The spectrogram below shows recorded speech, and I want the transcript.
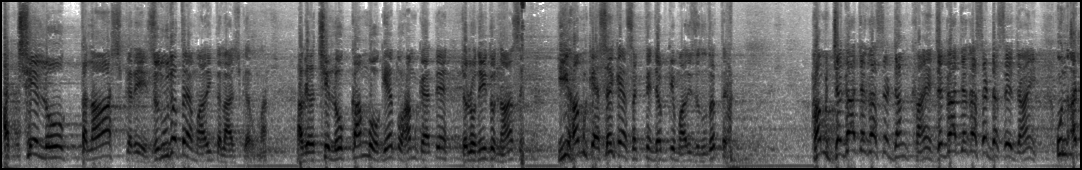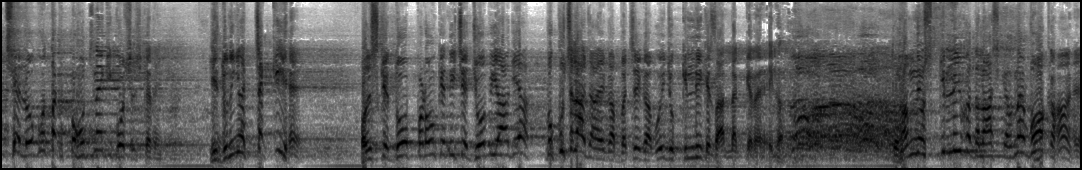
اچھے لوگ تلاش کرے، ضرورت ہے ہماری تلاش کرنا۔ اگر اچھے لوگ کم ہو گئے تو ہم کہتے ہیں، چلو نہیں تو نہ سے۔ یہ ہم کیسے کہہ سکتے ہیں جبکہ ہماری ضرورت ہے؟ ہم جگہ جگہ سے ڈنک کھائیں، جگہ جگہ سے ڈسے جائیں، ان اچھے لوگوں تک پہنچنے کی کوشش کریں۔ یہ دنیا چکی ہے اور اس کے دو پڑوں کے نیچے جو بھی آ گیا وہ کچلا جائے گا، بچے گا، وہی جو کلی کے ساتھ لگ کے رہے گا۔ تو ہم نے اس کلی کو تلاش کرنا ہے، وہ کہاں ہے؟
